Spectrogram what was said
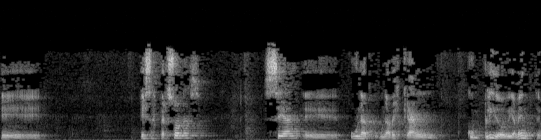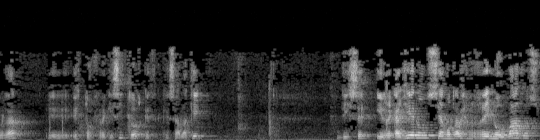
eh, esas personas sean, eh, una, una, vez que han cumplido, obviamente, ¿verdad? Eh, estos requisitos que, que se habla aquí, dice, y recayeron, sean otra vez renovados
